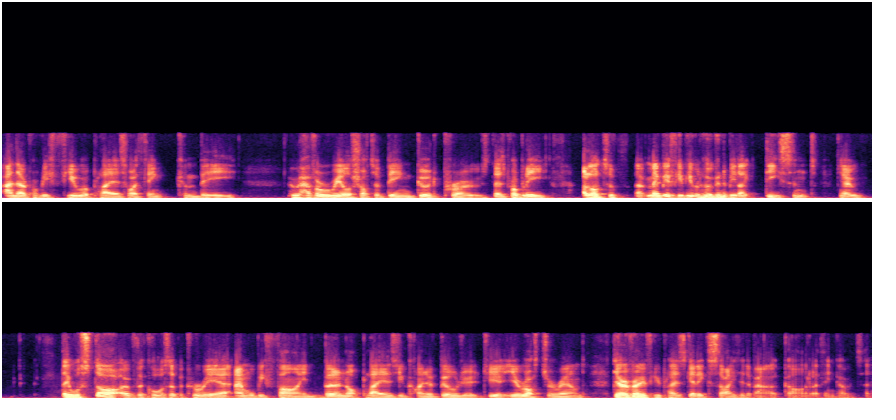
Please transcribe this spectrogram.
And there are probably fewer players who I think can be, who have a real shot of being good pros. There's probably a lot of, uh, maybe a few people who are going to be like decent, you know, they will start over the course of a career and will be fine, but are not players you kind of build your, your, your roster around. There are very few players get excited about guard, I think I would say.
